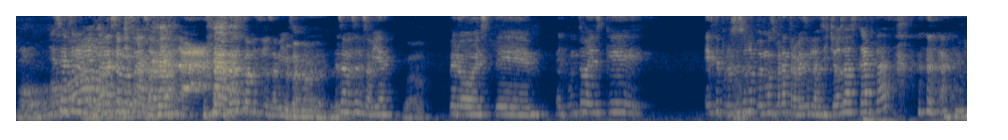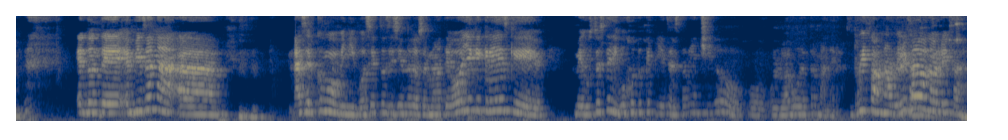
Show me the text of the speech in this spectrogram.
Oh, Oh. Ese se lo no, contó. eso no se lo sabía. Nah, eso no se lo sabía. Esa no la sé. Esa no se lo sabía. Wow. Pero este, el punto es que este proceso lo podemos ver a través de las dichosas cartas, en donde empiezan a, a, a hacer como mini bocetos diciéndole a su hermano, Teo, oye, ¿qué crees que me gustó este dibujo? ¿Tú qué piensas? ¿Está bien chido o, o- o lo hago de otra manera? ¿Rifa o no rifa? ¿Rifa o no rifa?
